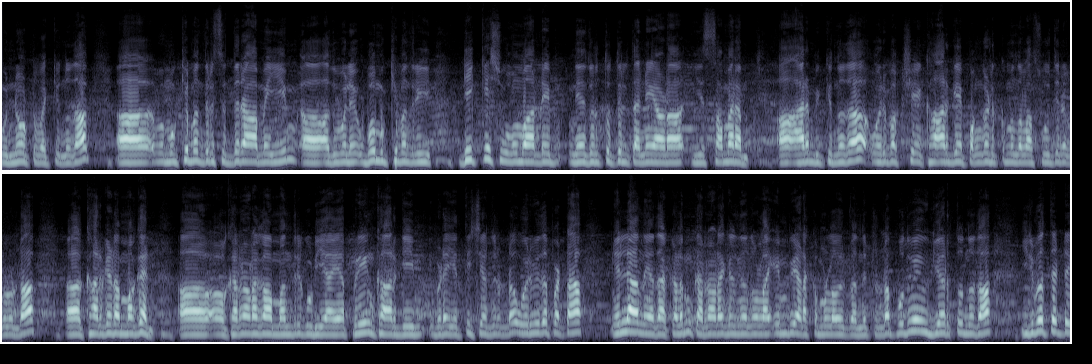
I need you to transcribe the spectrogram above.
മുന്നോട്ട് വയ്ക്കുന്നത്. മുഖ്യമന്ത്രി സിദ്ധരാമയ്യയും അതുപോലെ ഉപമുഖ്യമന്ത്രി ഡി കെ ശിവകുമാറിന്റെയും നേതൃത്വത്തിൽ തന്നെയാണ് ഈ സമരം ആരംഭിക്കുന്നത്. ഒരുപക്ഷെ ഖാർഗെ പങ്കെടുക്കുമെന്നുള്ള സൂചനകളുണ്ട്. ഖാർഗയുടെ മകൻ കർണാടക മന്ത്രി കൂടിയായ പ്രിയം ഖാർഗെയും ഇവിടെ എത്തിച്ചേർന്നിട്ടുണ്ട്. ഒരുവിധപ്പെട്ട എല്ലാ നേതാക്കളും കർണാടകയിൽ നിന്നുള്ള എം പി അടക്കമുള്ളവർ വന്നിട്ടുണ്ട്. പൊതുവെ ഉയർത്തുന്നത് ഇരുപത്തെട്ട്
